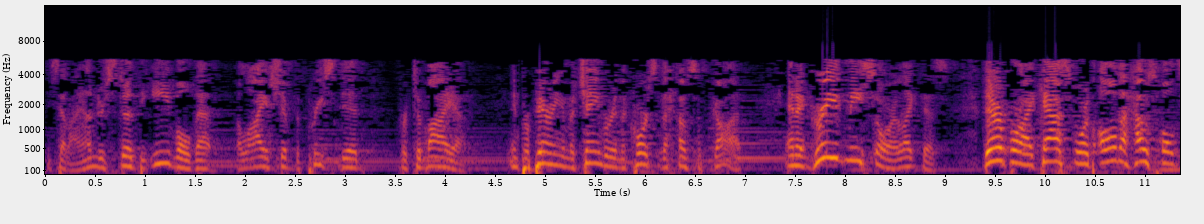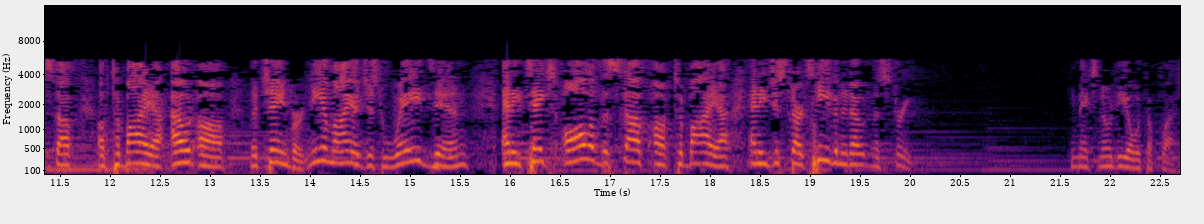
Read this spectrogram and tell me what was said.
He said, I understood the evil that Eliashib the priest did for Tobiah in preparing him a chamber in the courts of the house of God. And it grieved me sore, like this. Therefore I cast forth all the household stuff of Tobiah out of the chamber. Nehemiah just wades in and he takes all of the stuff of Tobiah and he just starts heaving it out in the street. He makes no deal with the flesh.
